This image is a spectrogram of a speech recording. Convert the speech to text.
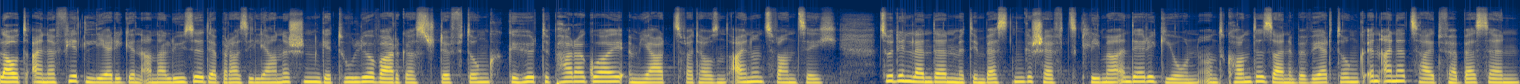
Laut einer vierteljährigen Analyse der brasilianischen Getulio Vargas Stiftung gehörte Paraguay im Jahr 2021 zu den Ländern mit dem besten Geschäftsklima in der Region und konnte seine Bewertung in einer Zeit verbessern,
